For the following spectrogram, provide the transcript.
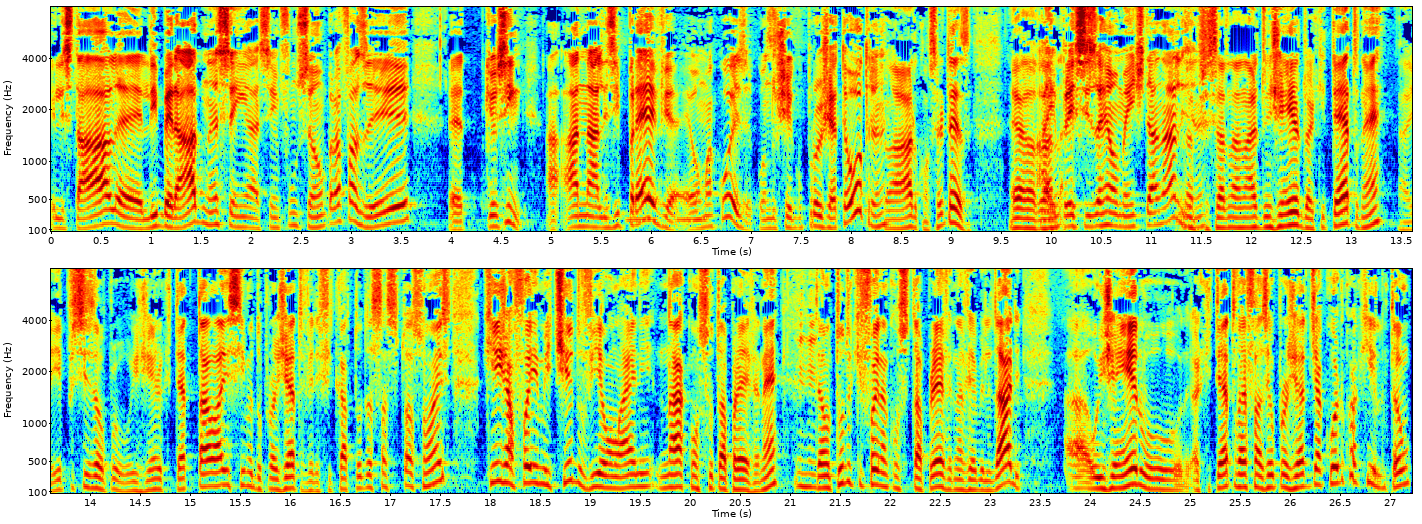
ele está é, liberado, né, sem, sem função para fazer. É, porque assim, a, a análise prévia é uma coisa, quando chega o projeto é outra, né? Claro, com certeza. É, Aí precisa realmente da análise, né? Precisa na área do engenheiro, do arquiteto, né? Aí precisa, o, o engenheiro arquiteto estar lá em cima do projeto, verificar todas essas situações que já foi emitido via online na consulta prévia, né? Uhum. Então, tudo que foi na consulta prévia, na viabilidade, ah, o engenheiro, o arquiteto vai fazer o projeto de acordo com aquilo. Então,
